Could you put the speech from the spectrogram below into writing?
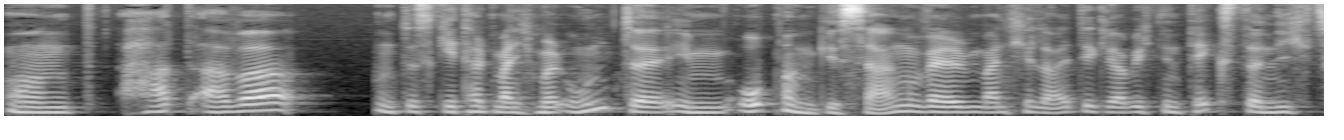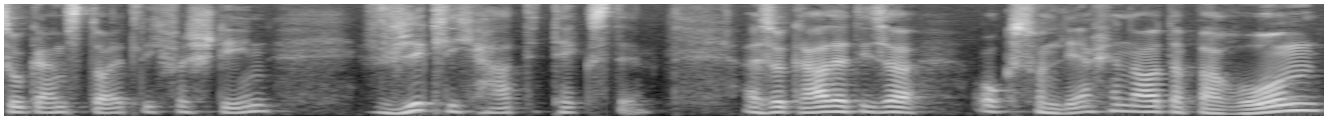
und hat aber und das geht halt manchmal unter im Operngesang, weil manche Leute, glaube ich, den Text da nicht so ganz deutlich verstehen. Wirklich harte Texte. Also gerade dieser Ochs von Lerchenau, der Baron,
